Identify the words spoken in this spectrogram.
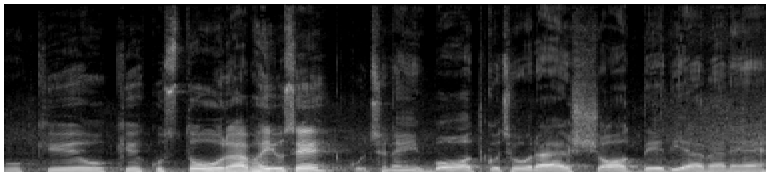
ओके ओके, कुछ तो हो रहा है भाई उसे। कुछ नहीं, बहुत कुछ हो रहा है। शौक दे दिया है मैंने।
